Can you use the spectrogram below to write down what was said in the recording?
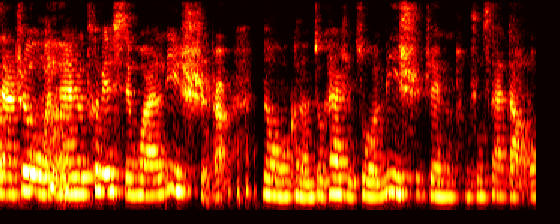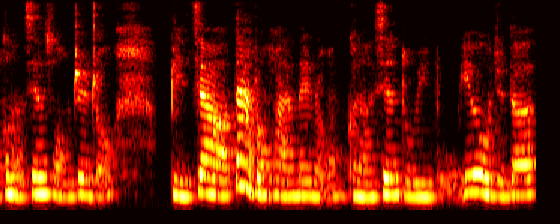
假设我现在就 特别喜欢历史，那我可能就开始做历史这个图书赛道，我可能先从这种。比较大众化的内容，可能先读一读，因为我觉得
